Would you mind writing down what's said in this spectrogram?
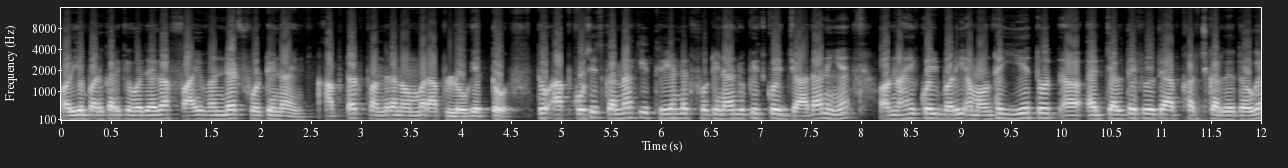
और ये बढ़ करके हो जाएगा five hundred forty nine after पंद्रह नवंबर आप लोगे तो। तो आप कोशिश करना कि थ्री हंड्रेड कोई नहीं है और ना ही कोई बड़ी अमाउंट है। ये तो चलते फिरते आप खर्च कर देते हो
